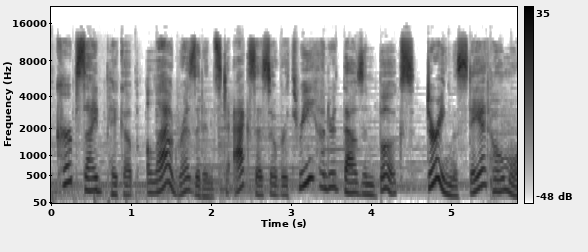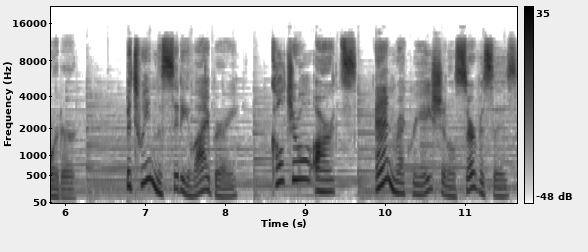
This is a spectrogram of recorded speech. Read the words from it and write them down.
curbside pickup allowed residents to access over 300,000 books during the stay at home order. Between the city library, cultural arts, and recreational services,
